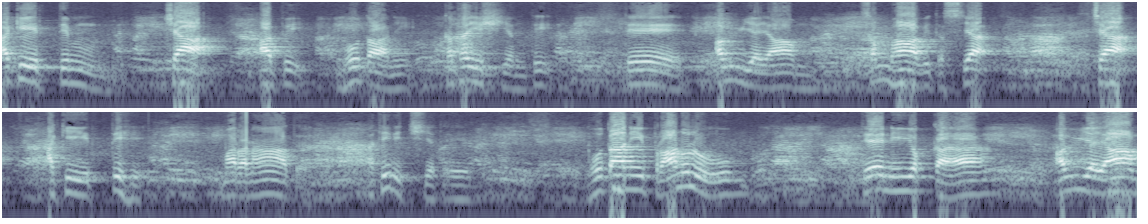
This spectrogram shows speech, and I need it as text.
అకీర్తిం చ అపి భూతాని కథయిష్యంతి తే అవ్యయాం. సంభావిత చ అకీర్తి మరణాత్ అతిరిచ్యతే భూతాని ప్రాణులు తే నీ యొక్క అవ్యయాం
